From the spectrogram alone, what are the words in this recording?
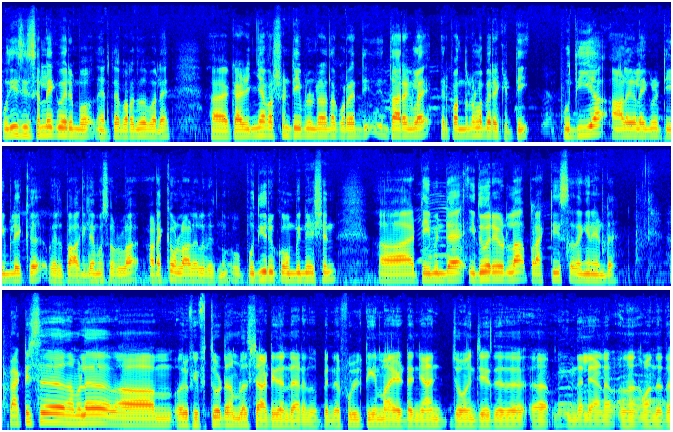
പുതിയ സീസണിലേക്ക് വരുമ്പോൾ നേരത്തെ പറഞ്ഞതുപോലെ കഴിഞ്ഞ വർഷം ടീമിലുണ്ടായിരുന്ന കുറേ താരങ്ങളെ ഒരു പന്ത്രണ്ടോളം പേരെ കിട്ടി. പുതിയ ആളുകളെയും കൂടി ടീമിലേക്ക് വരുന്നു അഖിലമസുള്ള അടക്കമുള്ള ആളുകൾ വരുന്നു. പുതിയൊരു കോമ്പിനേഷൻ ടീമിന്റെ ഇതുവരെയുള്ള പ്രാക്ടീസ് അതെങ്ങനെയുണ്ട്? പ്രാക്ടീസ് നമ്മൾ ഒരു ഫിഫ്ത്ത് തൊട്ട് നമ്മൾ സ്റ്റാർട്ട് ചെയ്തിട്ടുണ്ടായിരുന്നു. പിന്നെ ഫുൾ ടീമായിട്ട് ഞാൻ ജോയിൻ ചെയ്തത് ഇന്നലെയാണ് വന്നത്.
